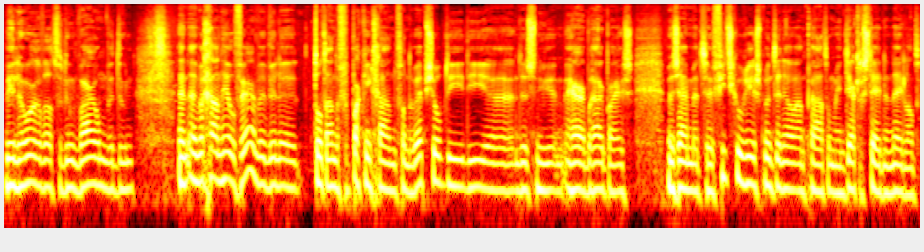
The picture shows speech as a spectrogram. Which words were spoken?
Willen horen wat we doen. Waarom we het doen. En, en we gaan heel ver. We willen tot aan de verpakking gaan van de webshop. Die, die eh, dus nu herbruikbaar is. We zijn met eh, fietscouriers.nl aan het praten. Om in 30 steden in Nederland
